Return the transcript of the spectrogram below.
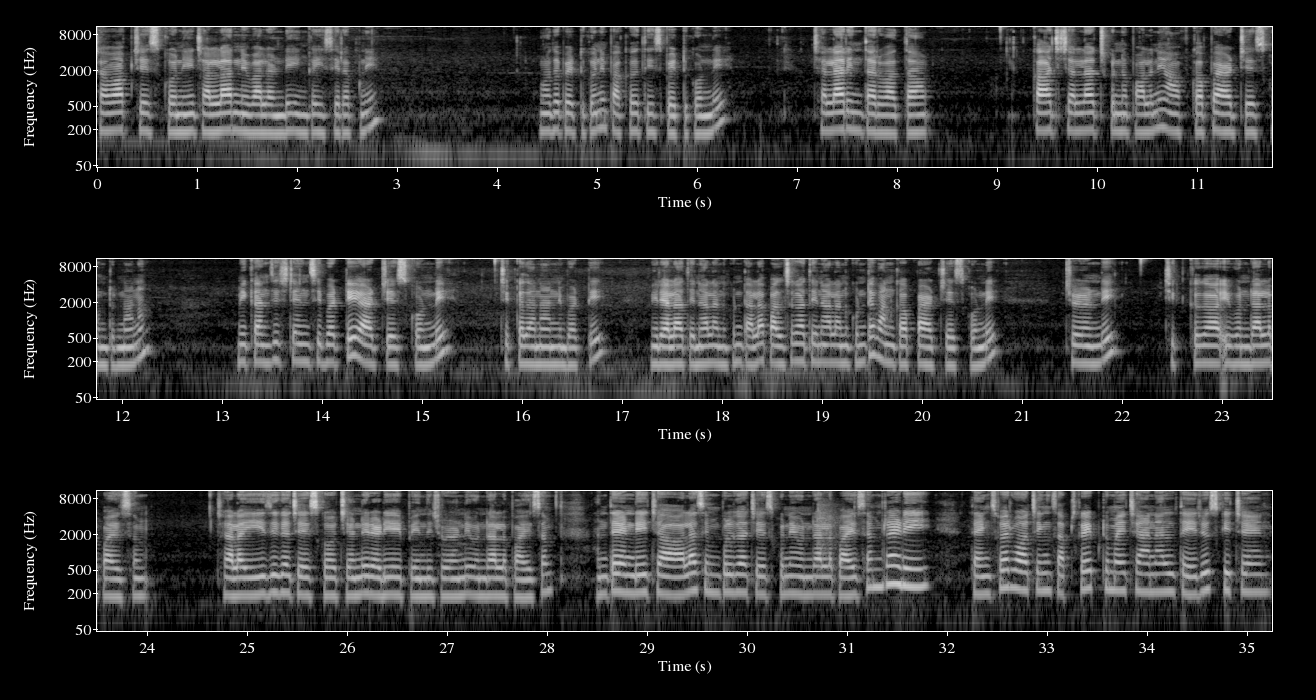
స్టవ్ ఆఫ్ చేసుకొని చల్లారనివ్వాలండి ఇంకా ఈ సిరప్ని. మూత పెట్టుకొని పక్కకు తీసి పెట్టుకోండి. చల్లారిన తర్వాత కాచి చల్లార్చుకున్న పాలని హాఫ్ కప్ యాడ్ చేసుకుంటున్నాను. మీ కన్సిస్టెన్సీ బట్టి యాడ్ చేసుకోండి. చిక్కదనాన్ని బట్టి. మీరు ఎలా తినాలనుకుంటే అలా పలచగా తినాలనుకుంటే వన్ కప్ యాడ్ చేసుకోండి. చూడండి చిక్కగా ఈ ఉండాల పాయసం చాలా ఈజీగా చేసుకోవచ్చండి. రెడీ అయిపోయింది చూడండి ఉండాల పాయసం. అంతే అండి చాలా సింపుల్గా చేసుకునే ఉండాల payasam ready. Thanks for watching subscribe to my channel Tejas kitchen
